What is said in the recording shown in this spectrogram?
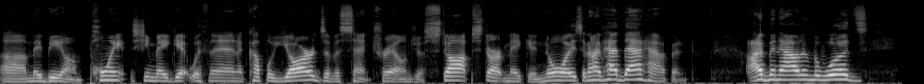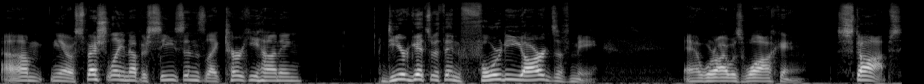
uh, may be on point. She may get within a couple yards of a scent trail and just stop, start making noise. And I've had that happen. I've been out in the woods, um, you know, especially in other seasons like turkey hunting. Deer gets within 40 yards of me and where I was walking, stops,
